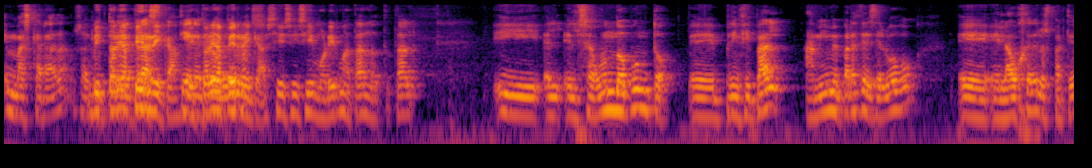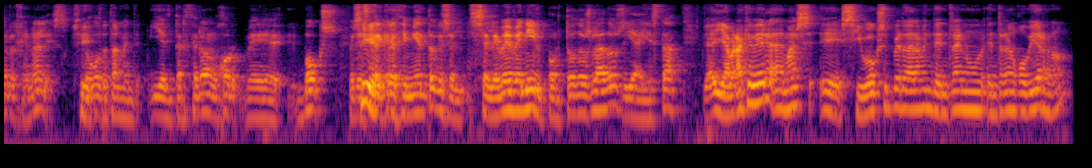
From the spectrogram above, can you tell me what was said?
enmascarada. O sea, victoria pírrica, victoria pírrica, sí, sí, sí, morir matando, total. Y el, segundo punto eh, principal, a mí me parece desde luego eh, el auge de los partidos regionales. Sí, totalmente. Y el tercero, a lo mejor, eh, Vox. Pero sí, este crecimiento que se, se, le ve venir por todos lados y ahí está. Y habrá que ver, además, si Vox verdaderamente entra en, entra en el gobierno,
